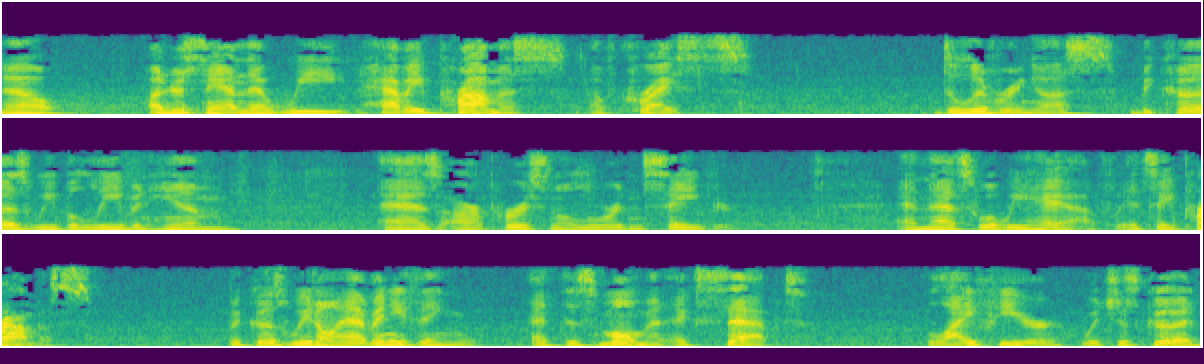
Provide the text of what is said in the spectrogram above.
Now, understand that we have a promise of Christ's delivering us because we believe in Him as our personal Lord and Savior. And that's what we have. It's a promise. Because we don't have anything at this moment except life here, which is good,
